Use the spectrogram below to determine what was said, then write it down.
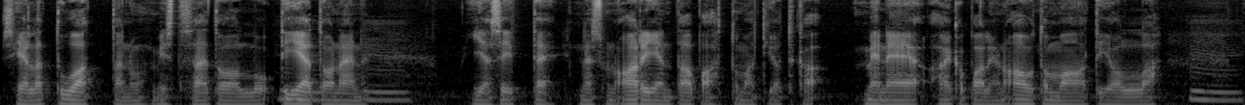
siellä tuottanut, mistä sä et ole ollut mm. tietoinen. Mm. Ja sitten ne sun arjen tapahtumat, jotka menee aika paljon automaatiolla mm.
